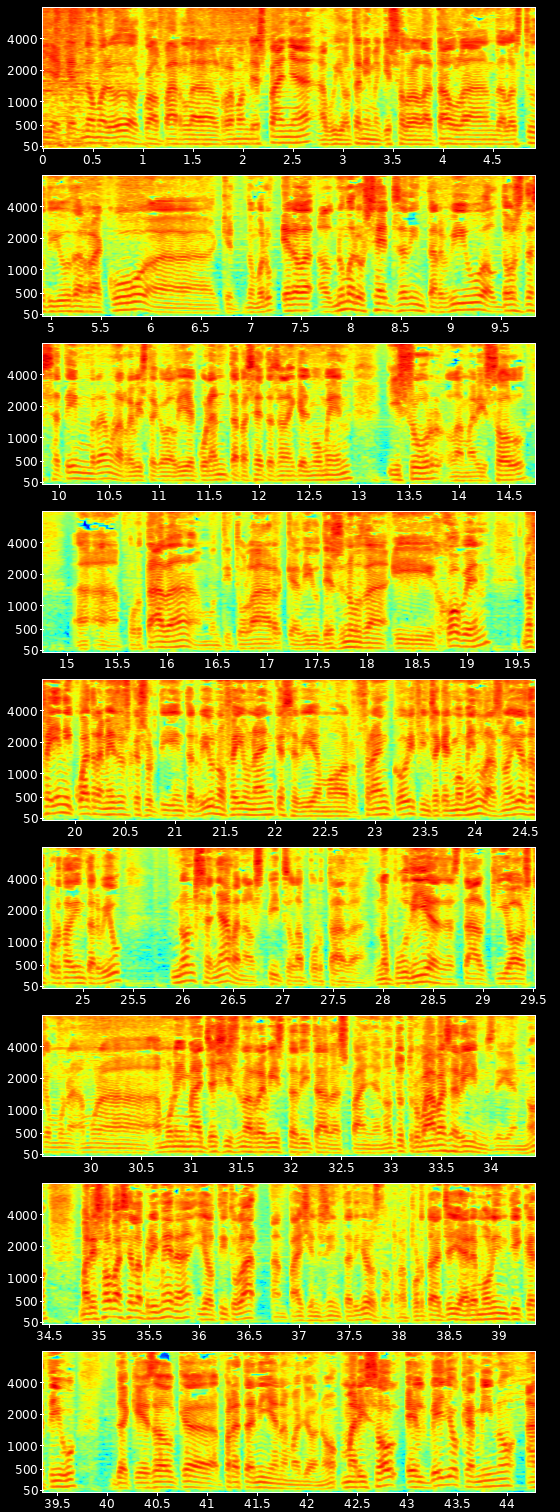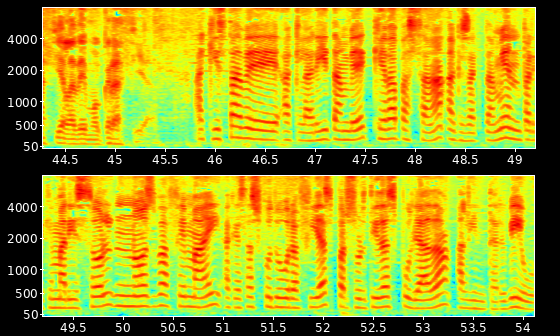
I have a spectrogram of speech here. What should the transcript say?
I aquest número del qual parla el Ramon d'Espanya, avui el tenim aquí sobre la taula de l'estudi de rac eh, aquest número era el número 16 d'Interviu, el 2 de setembre, una revista que valia 40 pessetes en aquell moment, i surt la Marisol eh, portada, amb un titular que diu Desnuda i joven. No feia ni quatre mesos que sortia Interviu, no feia un any que s'havia mort Franco, i fins aquell moment les noies de portada d'Interviu no ensenyaven els pits a la portada. No podies estar al quiosc amb una, amb una, amb una imatge així d'una revista editada a Espanya, no? T'ho trobaves a dins, diguem, no? Marisol va ser la primera i el titular, en pàgines interiors del reportatge, ja era molt indicatiu de què és el que pretenien amb allò, no? Marisol, el bello camino hacia la democracia. Aquí està bé aclarir també què va passar exactament, perquè Marisol no es va fer mai aquestes fotografies per sortir despullada a l'interviu.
